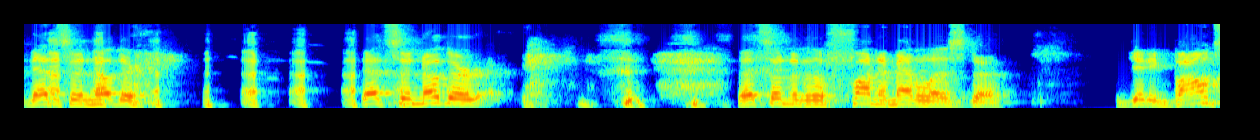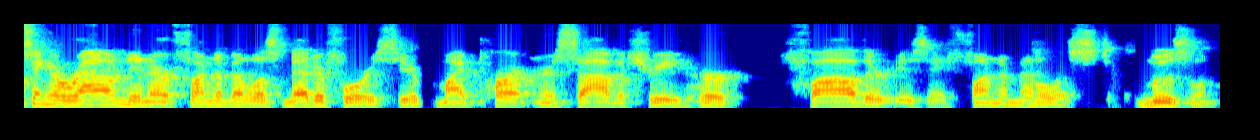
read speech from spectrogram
that's another. That's another. That's another fundamentalist. Uh, getting bouncing around in our fundamentalist metaphors here. My partner Savitri, her father is a fundamentalist Muslim,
